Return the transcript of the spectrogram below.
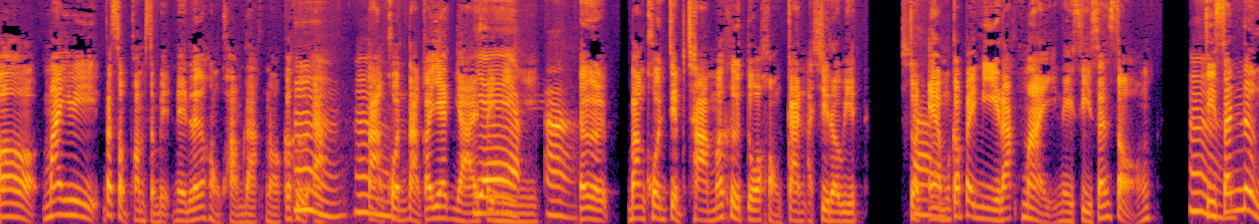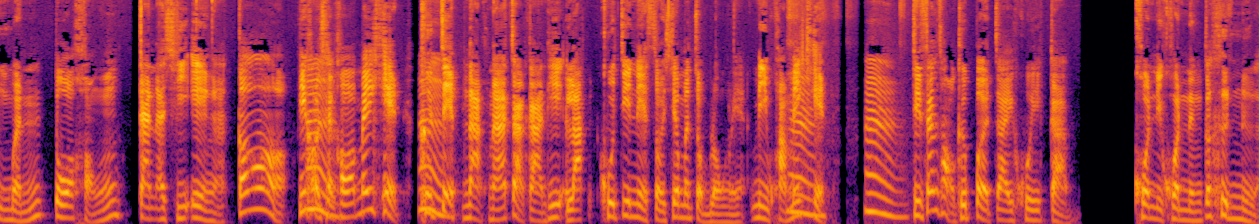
ก็ไม่ประสบความสำเร็จในเรื่องของความรักเนาะก็คืออะมมต่างคนต่างก็แยกย้ายแยไปกมีอ่าเออบางคนเจ็บช้ำก็คือตัวของกันอชิรวิชญ์ ส่วนใช่แอมก็ไปมีรักใหม่ในซีซั่นสองอืมซีซั่นหนึ่งเหมือนตัวของกันอาชิเองอะ ก็พี่ขอใช้อืมคำว่าไม่เข็ด คืออมเจ็บหนักนะ จากการที่รักคู่จิ้นในโซเชียลมันจบลงเนี่ยมีความไม่เข็ดอืมซีซั่นสองคือเปิดใจคุยกับคนอีกคนหนึ่งก็คือเหนือ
